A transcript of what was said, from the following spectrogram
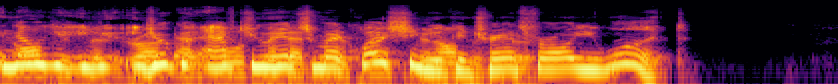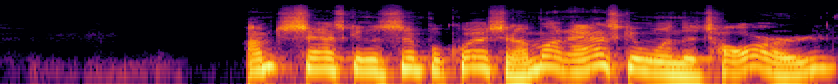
know you, officer, you, Drug you're, after you answer my question, you can Administration transfer all you want. I'm just asking a simple question. I'm not asking one that's hard.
